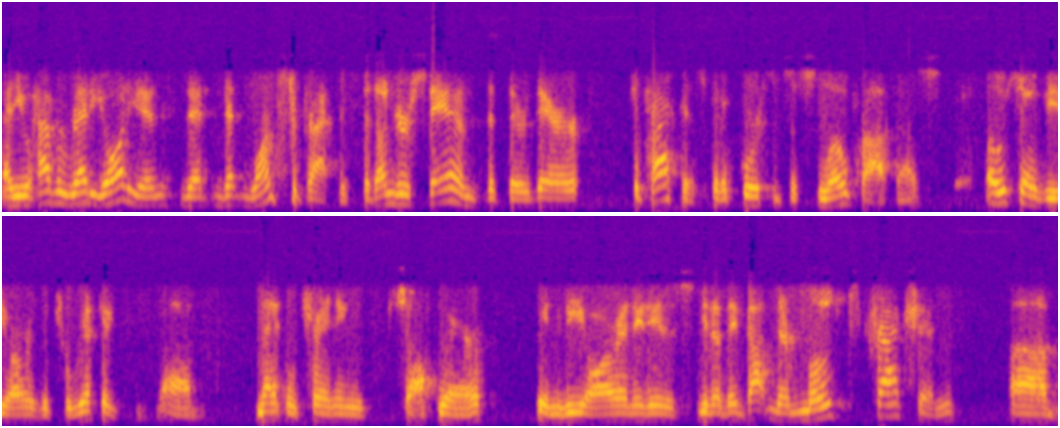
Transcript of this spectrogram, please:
and you have a ready audience that that wants to practice, that understands that they're there to practice. But of course, it's a slow process. Osso VR is a terrific uh, medical training software in VR, and it is you know they've gotten their most traction uh,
